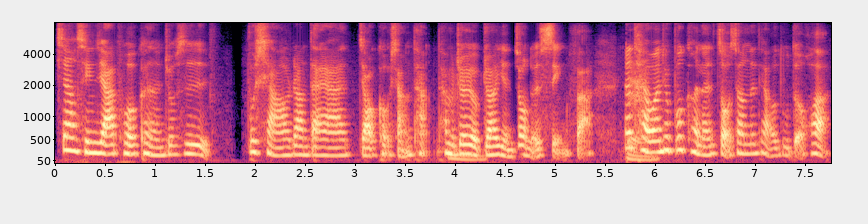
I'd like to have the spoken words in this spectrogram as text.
像新加坡，可能就是不想要让大家嚼口香糖，他们就有比较严重的刑罚。那台湾就不可能走上那条路的话，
